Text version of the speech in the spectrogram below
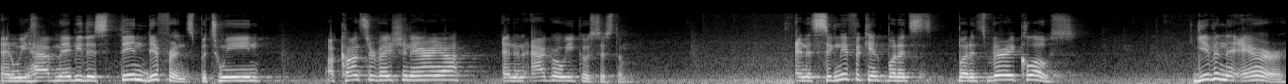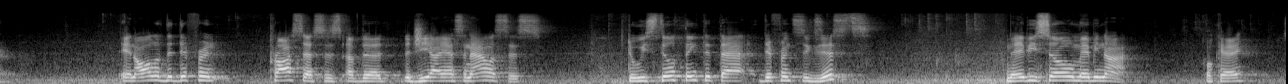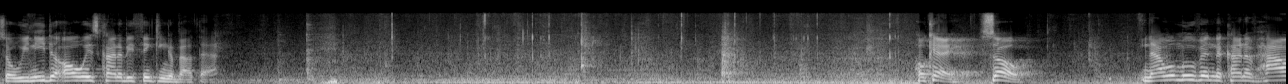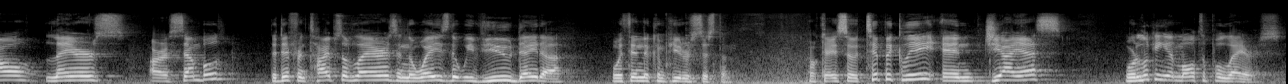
and we have maybe this thin difference between a conservation area and an agro-ecosystem. And it's significant, but it's, but it's very close. Given the error in all of the different processes of the, the GIS analysis, do we still think that that difference exists? Maybe so, maybe not. Okay? So we need to always kind of be thinking about that. Okay, so now we'll move into kind of how layers are assembled, the different types of layers, and the ways that we view data within the computer system. Okay, so typically in GIS, we're looking at multiple layers.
